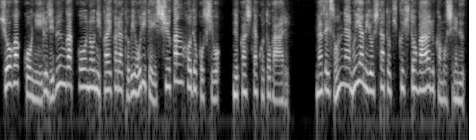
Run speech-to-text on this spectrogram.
小学校にいる自分学校の2階から飛び降りて1週間ほど腰を抜かしたことがある。なぜそんなむやみをしたと聞く人があるかもしれぬ。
